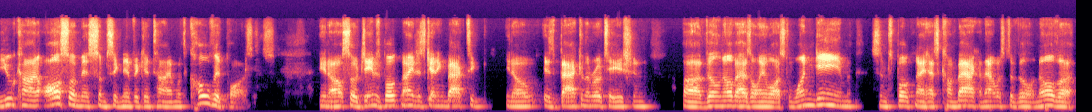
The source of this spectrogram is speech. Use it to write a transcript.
UConn also missed some significant time with COVID pauses. You know, so James Bouknight is getting back to, you know, is back in the rotation. Uh, Villanova has only lost one game since Bouknight has come back, and that was to Villanova.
